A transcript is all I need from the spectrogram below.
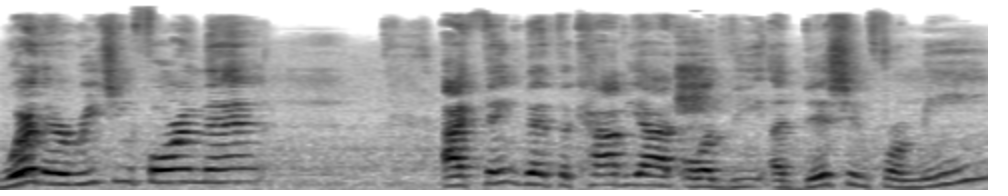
where they're reaching for in that, I think that the caveat or the addition for me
